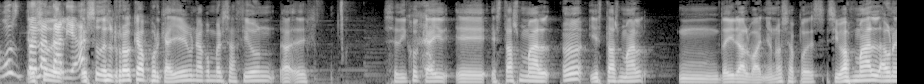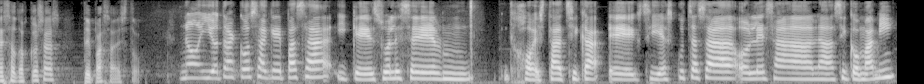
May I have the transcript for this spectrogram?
gusto, eso, de, Natalia. eso del roca, porque ayer en una conversación eh, se dijo que hay, eh, estás mal eh, y estás mal mm, de ir al baño, ¿no? O sea, si vas mal a una de esas dos cosas, te pasa esto. No, y otra cosa que pasa y que suele ser. mm, Jo, esta chica, eh, si escuchas a, o lees a la psicomami,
